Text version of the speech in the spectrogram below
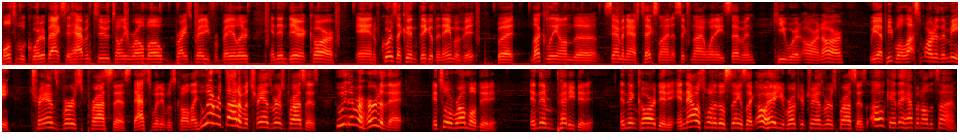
multiple quarterbacks had happened to Tony Romo, Bryce Petty for Baylor, and then Derek Carr. And of course, I couldn't think of the name of it, but luckily on the Salmon Ash text line at 69187, keyword R&R, we have people a lot smarter than me. Transverse process. That's what it was called. Like, whoever thought of a transverse process? Who had ever heard of that until Romo did it? And then Petty did it. And then Carr did it. And now it's one of those things like, oh, hey, you broke your transverse process. Oh, okay, they happen all the time.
